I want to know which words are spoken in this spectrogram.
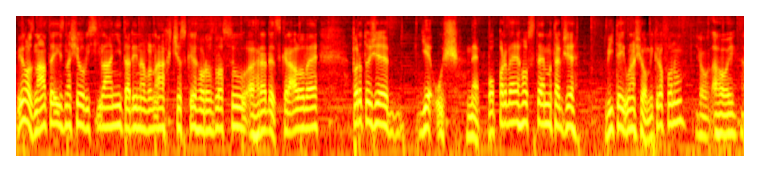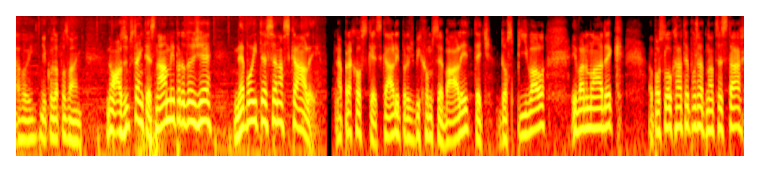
Vy ho znáte i z našeho vysílání tady na vlnách Českého rozhlasu Hradec Králové protože je už ne poprvé hostem, takže vítej u našeho mikrofonu. Jo, ahoj, ahoj, děkuji za pozvání. No a zůstaňte s námi, protože nebojte se na skály. Na Prachovské skály, proč bychom se báli, teď dospíval Ivan Mládek. Posloucháte pořád na cestách,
